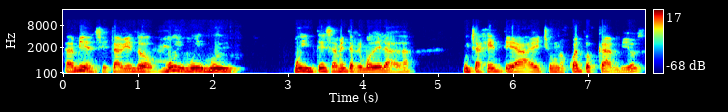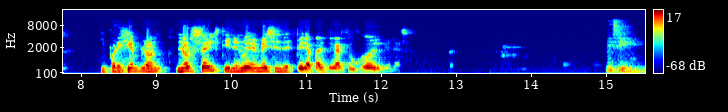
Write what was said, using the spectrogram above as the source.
también se está viendo muy, muy, muy, muy intensamente remodelada. Mucha gente ha hecho unos cuantos cambios y por ejemplo, North 6 tiene nueve meses de espera para entregarte un juego de. Y sí,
